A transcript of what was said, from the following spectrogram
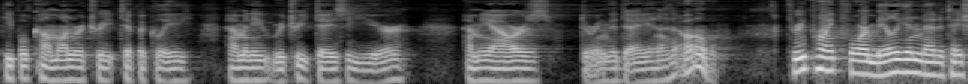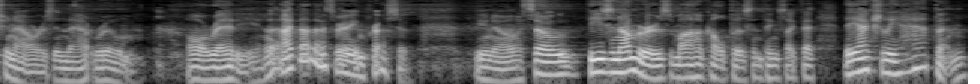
people come on retreat typically, how many retreat days a year, how many hours during the day. And I said, oh, 3.4 million meditation hours in that room already. I thought that was very impressive. You know, so these numbers, mahakalpas and things like that, they actually happen,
